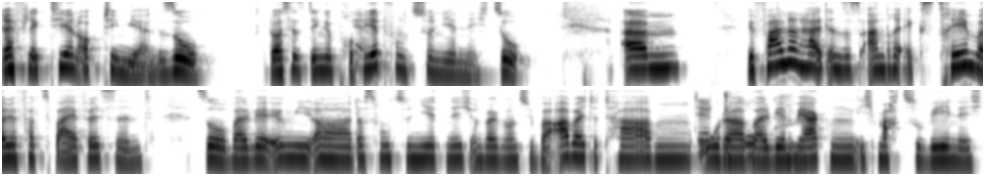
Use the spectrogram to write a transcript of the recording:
reflektieren, optimieren. So, du hast jetzt Dinge Ja. probiert, funktionieren nicht. So, ähm, wir fallen dann halt in das andere Extrem, weil wir verzweifelt sind. So, weil wir irgendwie, ah, das funktioniert nicht und weil wir uns überarbeitet haben Der oder weil wir Druck. merken, ich mache zu wenig.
